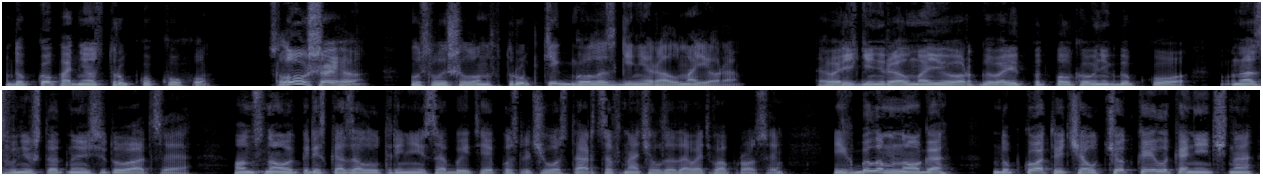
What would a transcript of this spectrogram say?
Дубко поднес трубку к уху. «Слушаю!» — услышал он в трубке голос генерал-майора. «Товарищ генерал-майор», — говорит подполковник Дубко, — «у нас внештатная ситуация». Он снова пересказал утренние события, после чего Старцев начал задавать вопросы. Их было много. Дубко отвечал четко и лаконично,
